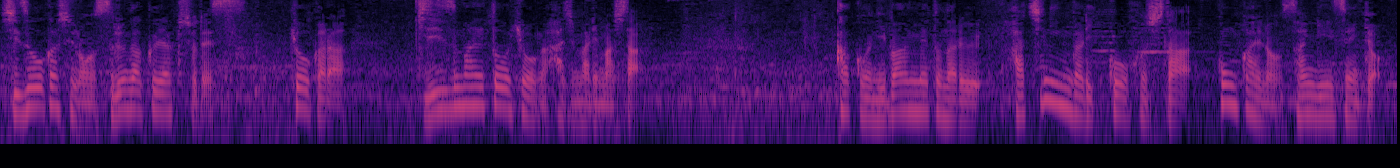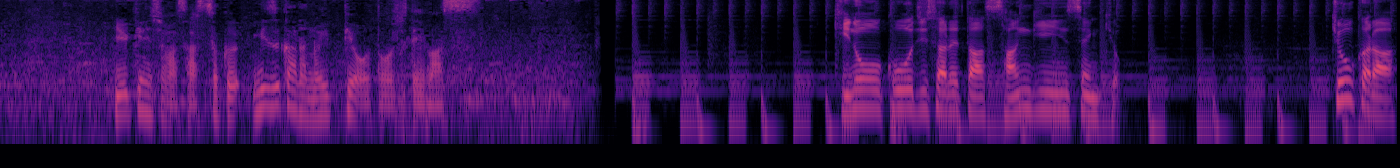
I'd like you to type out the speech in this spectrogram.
静岡市の駿河区役所です。今日から期日前投票が始まりました。過去2番目となる8人が立候補した今回の参議院選挙。有権者は早速自らの一票を投じています。昨日公示された参議院選挙。今日から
